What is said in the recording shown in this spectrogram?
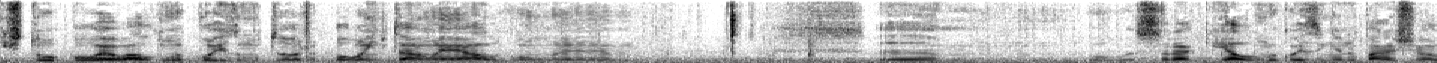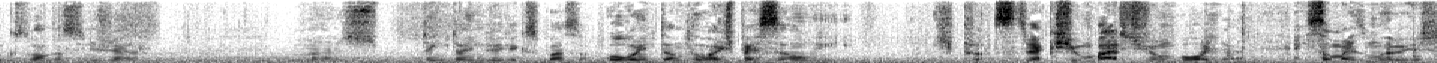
Isto ou é algum apoio do motor ou então é algum. Hum, hum, ou será que há alguma coisinha no para-choques ou algo assim no género? mas tenho também de ver o que é que se passa. Ou então vou à inspeção e, e pronto, se tiver que chumbar, chumbo, olha, é só mais uma vez.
